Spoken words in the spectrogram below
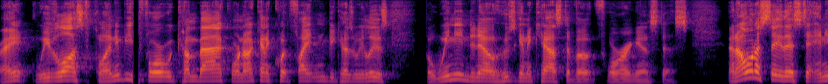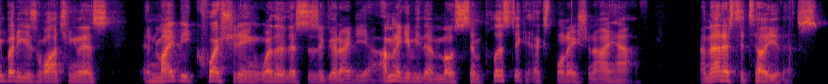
right? We've lost plenty before we come back. We're not going to quit fighting because we lose, but we need to know who's going to cast a vote for or against us. And I want to say this to anybody who's watching this and might be questioning whether this is a good idea. I'm going to give you the most simplistic explanation I have, and that is to tell you this.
